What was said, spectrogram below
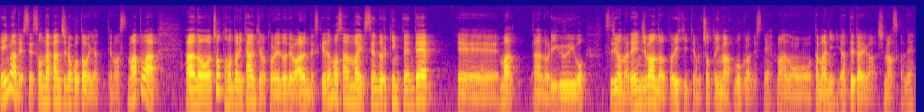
今ですねそんな感じのことをやってます。まあとはあのちょっと本当に短期のトレードではあるんですけれども3万1000ドル近辺で、えー、まああの利食いをするようなレンジバンドの取引っていうのもちょっと今僕はですね、まあ、あのたまにやってたりはしますかね。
